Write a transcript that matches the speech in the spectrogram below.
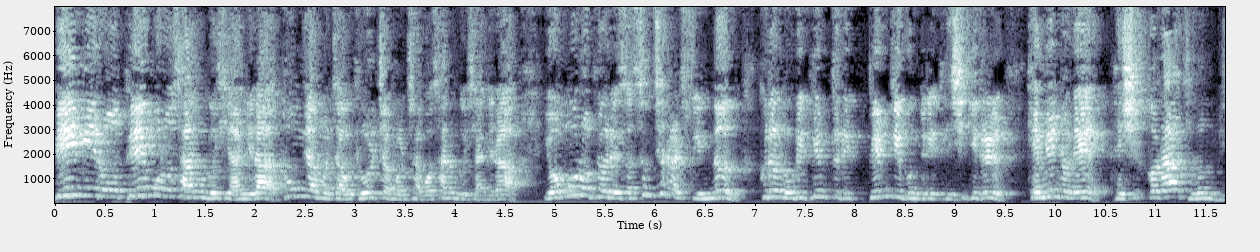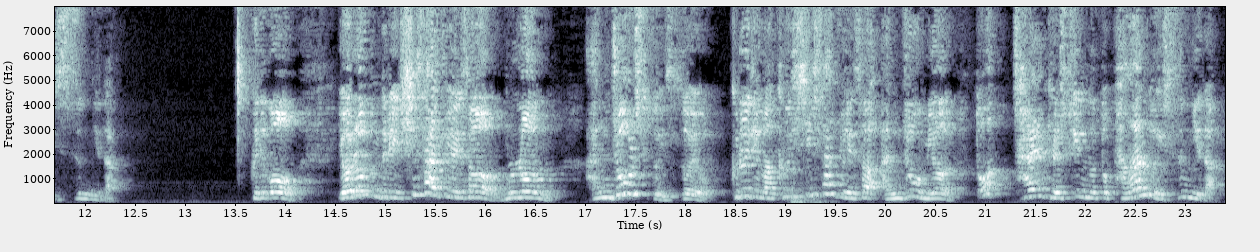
뱀이로 뱀으로 사는 것이 아니라 동잠을 자고 겨울잠을 자고 사는 것이 아니라 영으로 별에서 승천할 수 있는 그런 우리 뱀들이 뱀띠 분들이 되시기를 개면연에 되실 거라 저는 믿습니다. 그리고 여러분들이 시사주에서 물론 안 좋을 수도 있어요. 그러지만 그 시사주에서 안 좋으면 또 잘 될 수 있는 또 방안도 있습니다.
